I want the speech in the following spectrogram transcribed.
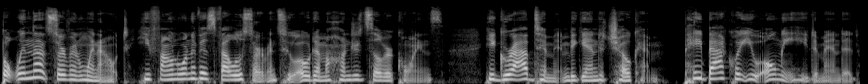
But when that servant went out, he found one of his fellow servants who owed him a hundred silver coins. He grabbed him and began to choke him. Pay back what you owe me, he demanded.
